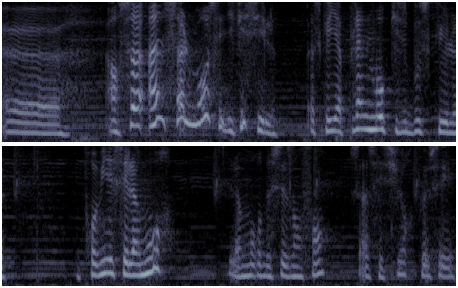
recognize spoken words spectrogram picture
Euh, En un seul mot, c'est difficile, parce qu'il y a plein de mots qui se bousculent. Le premier, c'est l'amour, l'amour de ses enfants. Ça, c'est sûr que c'est...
